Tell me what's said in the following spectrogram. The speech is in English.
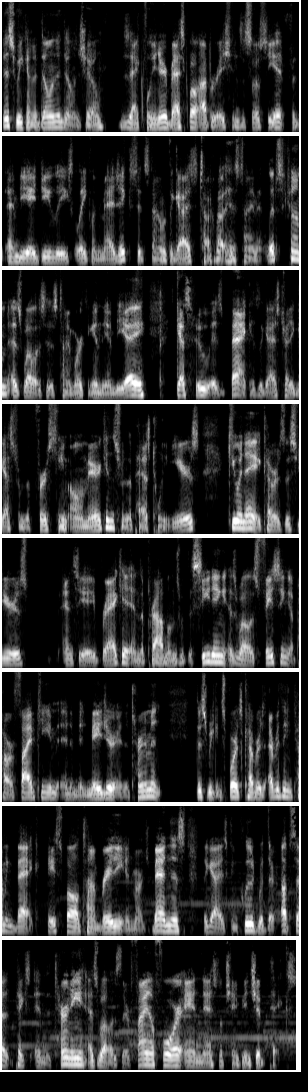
This week on the Dylan and Dylan Show, Zach Fleener, basketball operations associate for the NBA G League's Lakeland Magic, sits down with the guys to talk about his time at Lipscomb as well as his time working in the NBA. Guess who is back? As the guys try to guess from the first team All Americans from the past 20 years. Q and A covers this year's NCAA bracket and the problems with the seeding, as well as facing a Power Five team in a mid major in the tournament. This Week in Sports covers everything coming back baseball, Tom Brady, and March Madness. The guys conclude with their upset picks in the tourney, as well as their Final Four and National Championship picks.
